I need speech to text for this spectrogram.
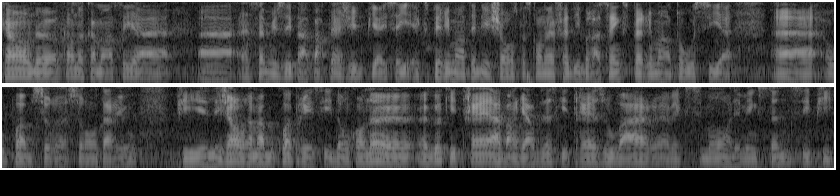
quand on a, quand on a commencé à, à, s'amuser, puis à partager, puis à essayer d'expérimenter des choses, parce qu'on a fait des brassins expérimentaux aussi au pub sur, sur Ontario. Puis les gens ont vraiment beaucoup apprécié. Donc, on a un, gars qui est très avant-gardiste, qui est très ouvert avec Simon à Livingston ici. Puis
